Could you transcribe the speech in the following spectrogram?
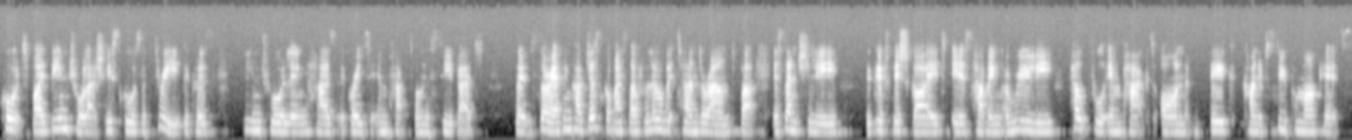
caught by beam trawl actually scores a three because beam trawling has a greater impact on the seabed. So sorry, I think I've just got myself a little bit turned around, but essentially the Good Fish Guide is having a really helpful impact on big kind of supermarkets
